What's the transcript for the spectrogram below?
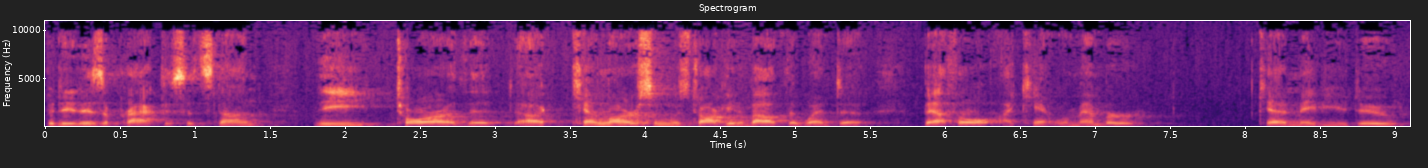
but it is a practice that's done. The Torah that uh, Ken Larson was talking about that went to Bethel, I can't remember. Ken, maybe you do,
